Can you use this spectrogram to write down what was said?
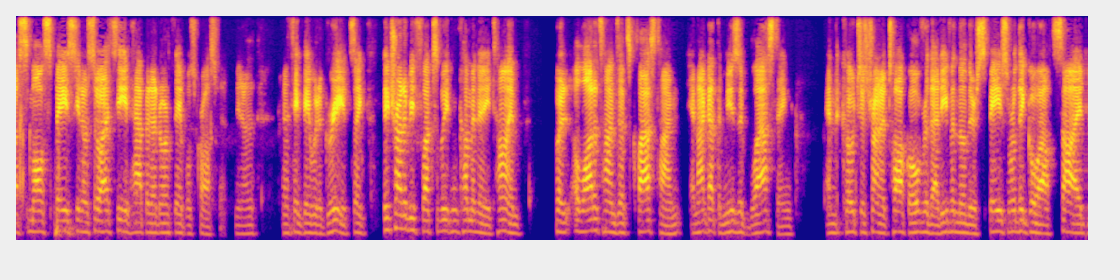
a small space, you know, so I see it happen at North Naples CrossFit, you know, and I think they would agree. It's like they try to be flexible, you can come in any time, but a lot of times that's class time, and I got the music blasting, and the coach is trying to talk over that, even though there's space, or they go outside,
